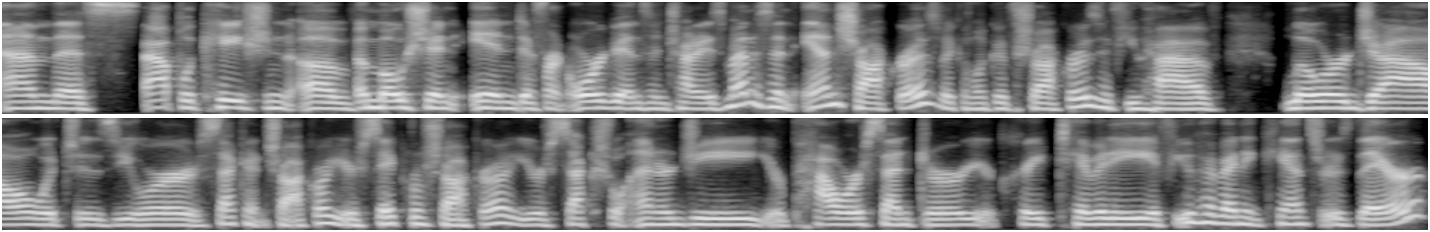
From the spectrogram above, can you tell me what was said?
and this application of emotion in different organs in Chinese medicine and chakras. We can look at the chakras. If you have lower jiao, which is your second chakra, your sacral chakra, your sexual energy, your power center, your creativity, if you have any cancers there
